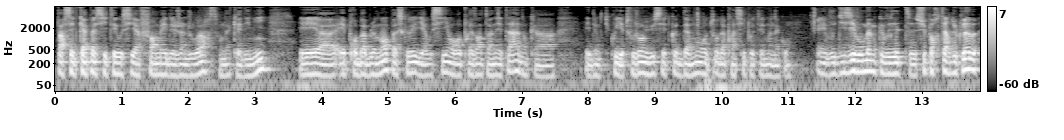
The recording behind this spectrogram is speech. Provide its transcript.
par cette capacité aussi à former des jeunes joueurs, son académie, euh, et, probablement parce qu'il y a aussi, on représente un État, donc et donc du coup il y a toujours eu cette cote d'amour autour de la principauté de Monaco. Et vous disiez vous-même que vous êtes supporter du club.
